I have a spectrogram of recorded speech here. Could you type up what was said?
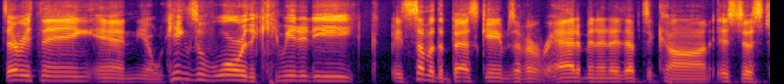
it's everything. And you know, Kings of War, the community, it's some of the best games I've ever had. Been at Adepticon. It's just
